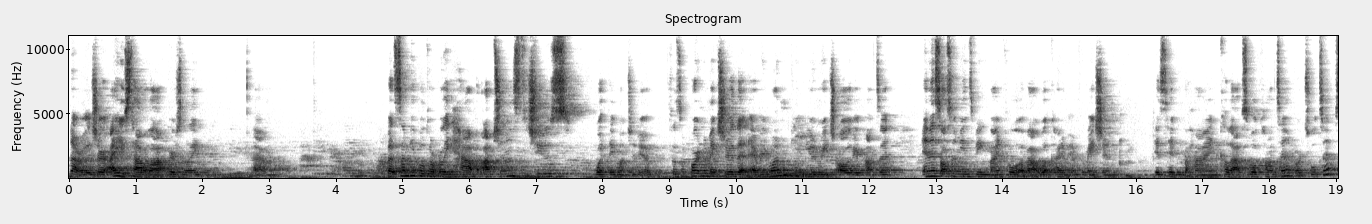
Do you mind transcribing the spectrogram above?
Not really sure. I use tab a lot personally. Um, but some people don't really have options to choose what they want to do. So it's important to make sure that everyone can reach all of your content. And this also means being mindful about what kind of information is hidden behind collapsible content or tooltips.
